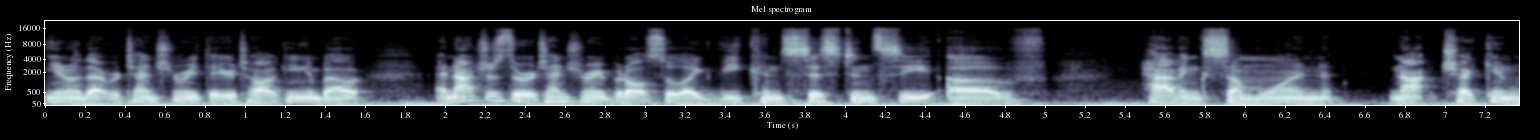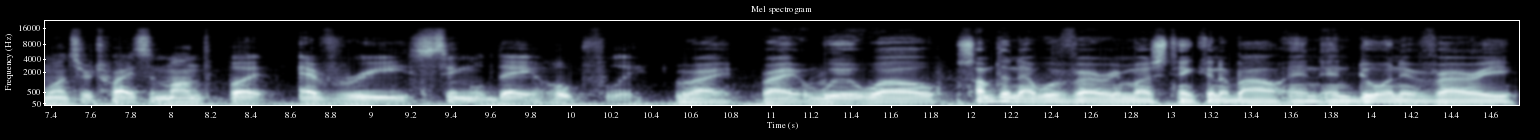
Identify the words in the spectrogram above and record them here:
you know that retention rate that you're talking about, and not just the retention rate, but also like the consistency of having someone not check in once or twice a month, but every single day, hopefully. Right, right. We well, something that we're very much thinking about and, and doing it very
